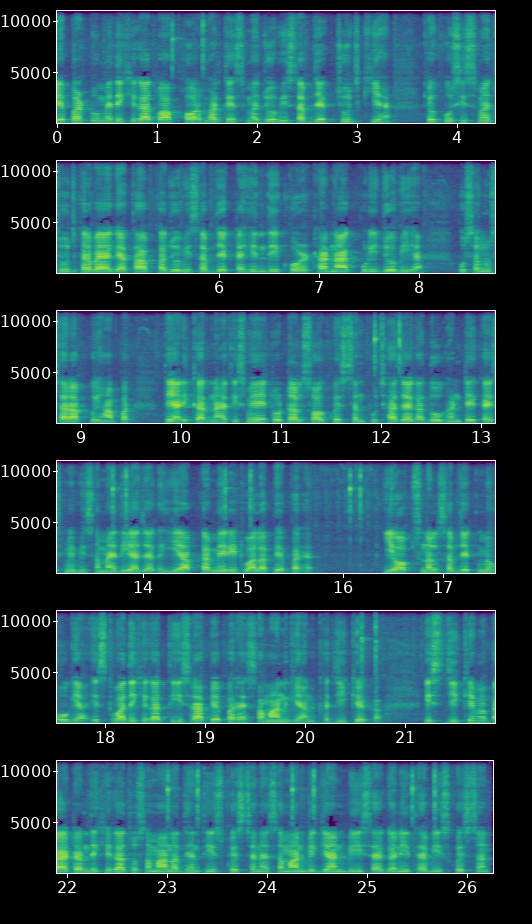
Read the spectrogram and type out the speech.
पेपर टू में देखिएगा तो आप फॉर्म भरते समय जो भी सब्जेक्ट चूज़ किए हैं, क्योंकि उसी समय चूज़ करवाया गया था आपका, जो भी सब्जेक्ट है, हिंदी खोरठा नागपुरी, जो भी है, उस अनुसार आपको यहाँ पर तैयारी करना है। तो इसमें टोटल सौ क्वेश्चन पूछा जाएगा, दो घंटे का इसमें भी समय दिया जाएगा। ये आपका मेरिट वाला पेपर है। ये ऑप्शनल सब्जेक्ट में हो गया। इसके बाद देखिएगा, तीसरा पेपर है समान ज्ञान का जीके का। इस जीके में पैटर्न देखिएगा तो समान अध्ययन तीस क्वेश्चन है, समान विज्ञान बीस है, गणित है बीस क्वेश्चन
